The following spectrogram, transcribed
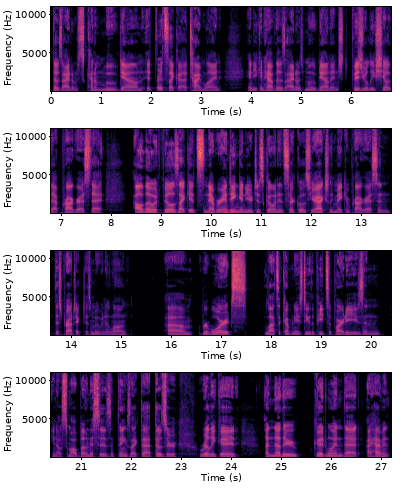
those items kind of move down. It, Right. It's like a timeline and you can have those items move down and sh- visually show that progress that although it feels like it's never ending and you're just going in circles you're actually making progress and this project is moving along. Um, rewards lots of companies do the pizza parties and you know small bonuses and things like that. Those are really good. Another good one that i haven't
